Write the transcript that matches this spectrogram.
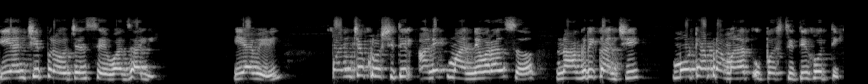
यांची प्रवचन सेवा झाली. यावेळी पंचक्रोशीतील अनेक मान्यवरांसह नागरिकांची मोठ्या प्रमाणात उपस्थिती होती.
